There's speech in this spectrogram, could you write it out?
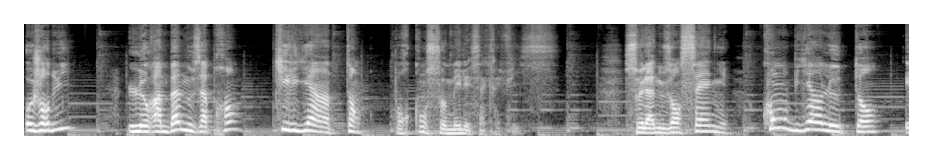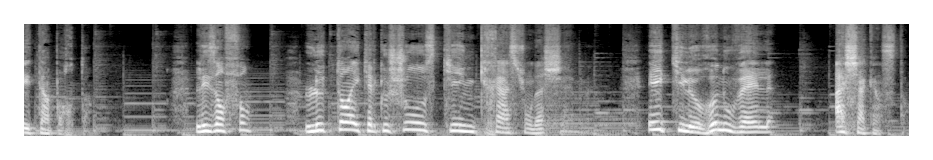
Aujourd'hui, le Rambam nous apprend qu'il y a un temps pour consommer les sacrifices. Cela nous enseigne combien le temps est important. Les enfants, le temps est quelque chose qui est une création d'Hachem et qui le renouvelle à chaque instant.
